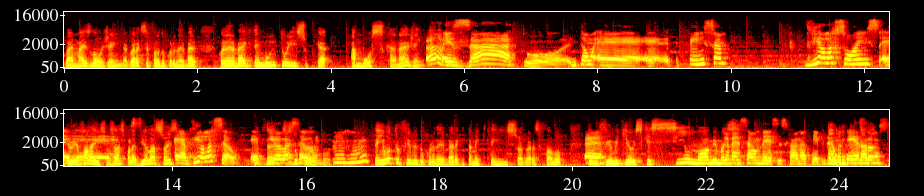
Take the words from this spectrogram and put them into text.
Vai mais longe ainda. Agora que você falou do Cronenberg, Cronenberg tem muito isso, porque a, a mosca, né, gente? Ah, exato! Então, é, é- pensa violações. é- Eu ia falar é- isso, usar essa palavra, violações. É violação. É Mutantes do violação. corpo. Uhum, Tem outro filme do Cronenberg também que tem isso, agora você falou. Tem É. um filme que eu esqueci o nome, mas Deixa eu ver se é desses que eu anotei. Porque É eu um que o cara- uns-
